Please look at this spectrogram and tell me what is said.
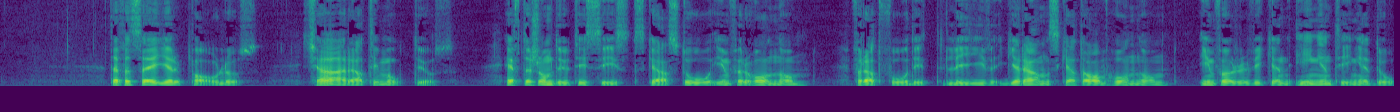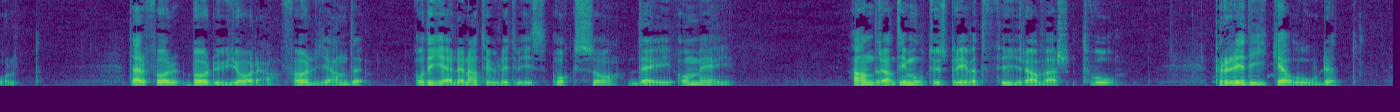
Därför säger Paulus, kära Timoteus, eftersom du till sist ska stå inför honom för att få ditt liv granskat av honom inför vilken ingenting är dolt. Därför bör du göra följande, och det gäller naturligtvis också dig och mig. Andra Timoteusbrevet 4, vers 2. Predika ordet,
